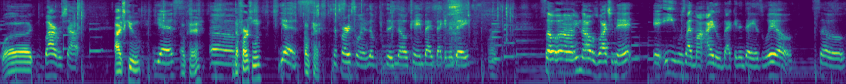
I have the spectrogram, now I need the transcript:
What? Barbershop. Ice Cube. Yes. Okay. Um, the first one. Yes. Okay. The first one, the, the you know came back back in the day. Right. So, uh, you know, I was watching that, and Eve was like my idol back in the day as well. So,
